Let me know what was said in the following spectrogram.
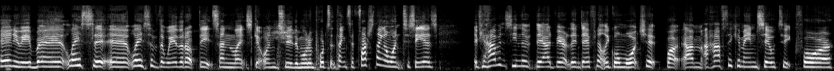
Anyway, uh, less uh, less of the weather updates and let's get on to the more important things. The first thing I want to say is, if you haven't seen the, the advert, then definitely go and watch it. But um, I have to commend Celtic for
